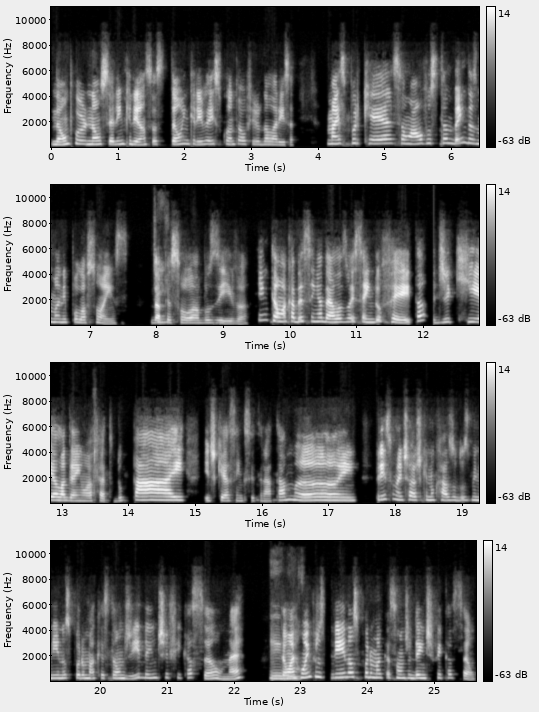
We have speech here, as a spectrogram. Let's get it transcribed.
não por não serem crianças tão incríveis quanto é o filho da Larissa, mas porque são alvos também das manipulações da sim. pessoa abusiva. Então a cabecinha delas vai sendo feita de que ela ganha o afeto do pai e de que é assim que se trata a mãe. Principalmente, eu acho que no caso dos meninos, por uma questão de identificação, né? Então é Uhum, ruim para os meninos por uma questão de identificação,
